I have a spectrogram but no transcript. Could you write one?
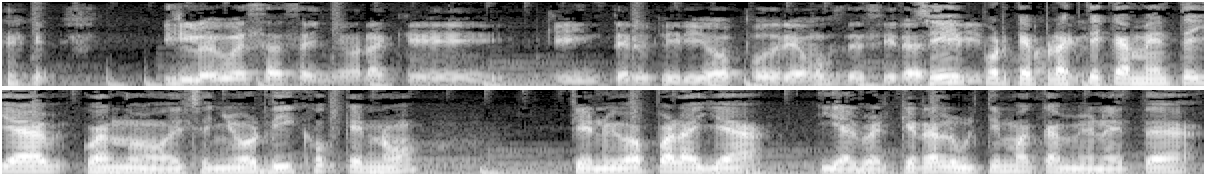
y luego esa señora que, que, interfirió, podríamos decir así. Sí, porque prácticamente ya cuando el señor dijo que no, que no iba para allá, y al ver que era la última camioneta,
